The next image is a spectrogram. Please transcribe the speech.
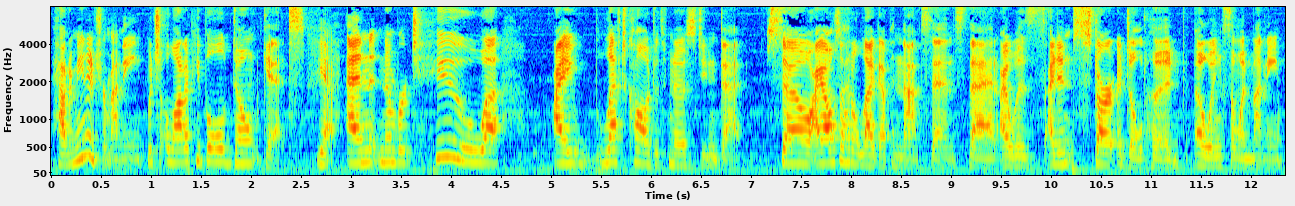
how to manage your money, which a lot of people don't get. Yeah. And number two, I left college with no student debt. So I also had a leg up in that sense that I was I didn't start adulthood owing someone money.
